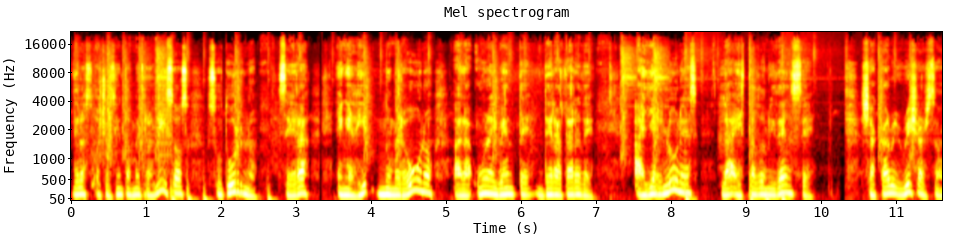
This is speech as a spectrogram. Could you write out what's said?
de los 800 metros lisos. Su turno será en el hit número 1 a las 1 y 20 de la tarde. Ayer lunes, la estadounidense. Shakari Richardson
